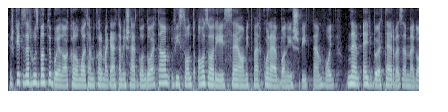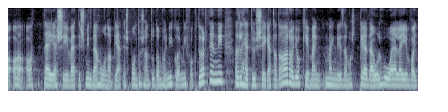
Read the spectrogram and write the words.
és 2020-ban több olyan alkalom volt, amikor megálltam és átgondoltam, viszont az a része, amit már korábban is vittem, hogy nem egyből tervezem meg a, a, a teljes évet és minden hónapját, és pontosan tudom, hogy mikor mi fog történni, az lehetőséget ad arra, hogy oké, okay, meg, megnézem most például hó elején, vagy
